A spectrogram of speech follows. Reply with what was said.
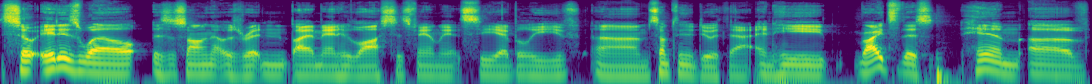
so it is well is a song that was written by a man who lost his family at sea i believe um something to do with that. And he writes this hymn of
